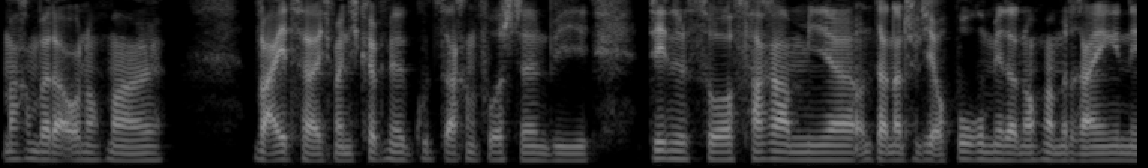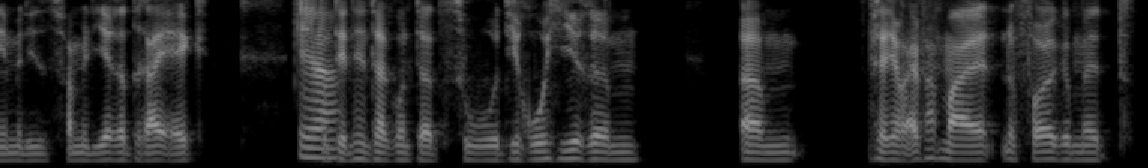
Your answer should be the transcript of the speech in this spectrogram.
machen wir da auch noch mal weiter. Ich meine, ich könnte mir gut Sachen vorstellen wie Denethor, Faramir und dann natürlich auch Boromir da noch mal mit reinnehmen, dieses familiäre Dreieck Ja. und den Hintergrund dazu, die Rohirrim. Ähm, vielleicht auch einfach mal eine Folge mit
